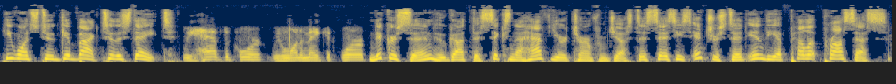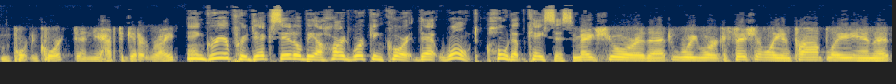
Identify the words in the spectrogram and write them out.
he wants to give back to the state. We have the court. We want to make it work. Nickerson, who got the six and a half year term from Justice, says he's interested in the appellate process. Important court, and you have to get it right. And Greear predicts it'll be a hard-working court that won't hold up cases. Make sure that we work efficiently and promptly, and that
